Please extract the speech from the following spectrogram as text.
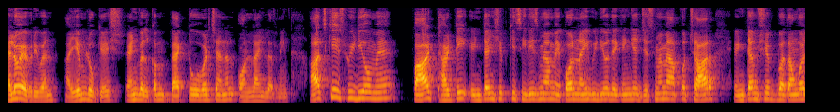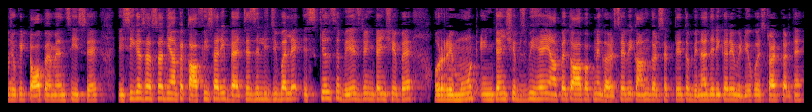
Hello everyone I am Lokesh and welcome back to our channel online learning आज की इस वीडियो में पार्ट थर्टी इंटर्नशिप की सीरीज़ में हम एक और नई वीडियो देखेंगे, जिसमें मैं आपको चार इंटर्नशिप बताऊँगा जो कि टॉप एमएनसी से इसी के साथ साथ यहाँ पे काफ़ी सारी बैचेस एलिजिबल है। स्किल्स बेस्ड इंटर्नशिप है और रिमोट इंटर्नशिप्स भी है। यहाँ पे तो आप अपने घर से भी काम कर सकते हैं। तो बिना देरी करे वीडियो को स्टार्ट करते हैं।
